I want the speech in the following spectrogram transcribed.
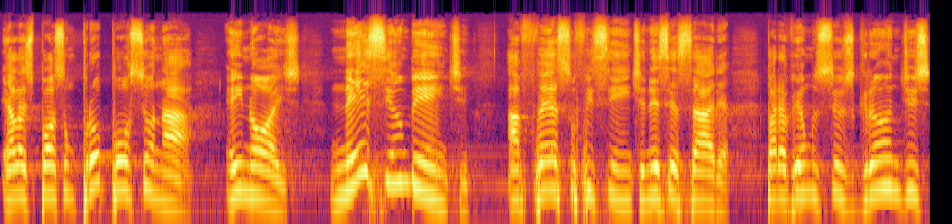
elas possam proporcionar em nós, nesse ambiente, a fé suficiente, necessária, para vermos seus grandes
